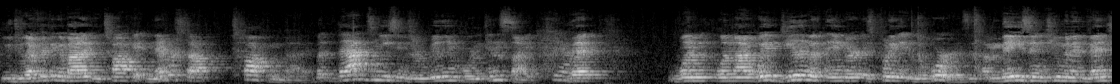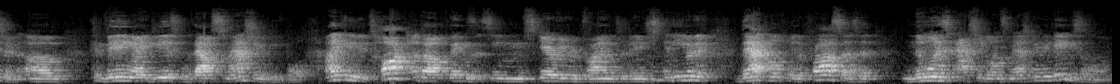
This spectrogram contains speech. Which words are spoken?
you do everything about it, you talk it, never stop talking about it. But that to me seems a really important insight Yeah. that when, when my way of dealing with anger is putting it into words, this amazing human invention of conveying ideas without smashing people, I can even talk about things that seem scary or violent or dangerous, and even if that helps me to process it, no one has actually gone smashing any babies alone.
